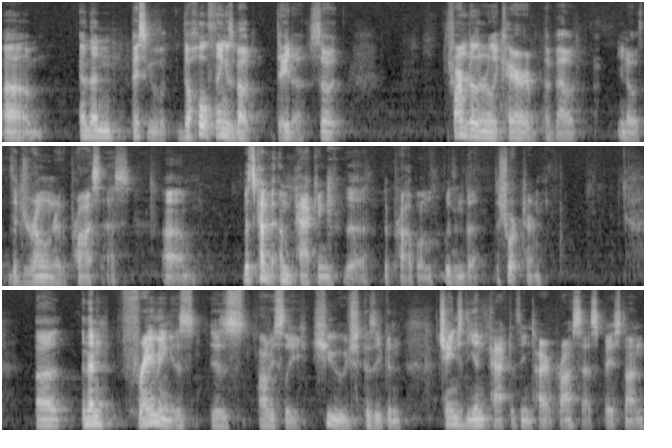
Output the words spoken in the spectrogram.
Um, and then basically the whole thing is about data. So farmer doesn't really care about, you know, the drone or the process. Um, but it's kind of unpacking the, the problem within the, the short term. Uh, and then framing is, is obviously huge because you can change the impact of the entire process based on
